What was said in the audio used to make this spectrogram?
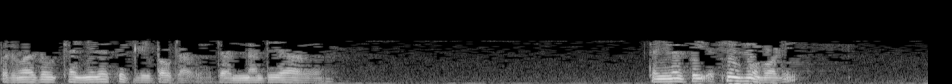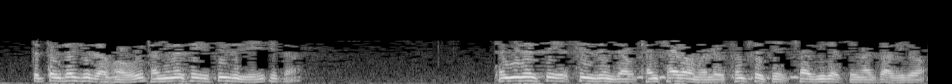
ပထမဆုံးထိုင်နေတဲ့စိတ်ကလေးပေါက်တာပဲဒါနန္တရားပဲထိုင်နေတဲ့စိတ်အစစ်စစ်ပေါ့လေတတုတ်တည်းဖြစ်တာမဟုတ်ဘူးထိုင်နေတဲ့စိတ်အစစ်စစ်ကြီးဖြစ်တာထိုင်နေတဲ့စိတ်အစစ်စစ်ကြောင့်ထိုင်ချတော့မယ်လို့ဆုံးဖြတ်ချက်ချပြီးတဲ့အချိန်မှာစပြီးတော့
